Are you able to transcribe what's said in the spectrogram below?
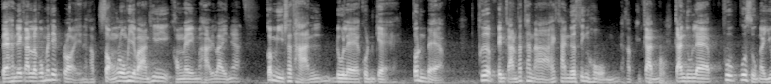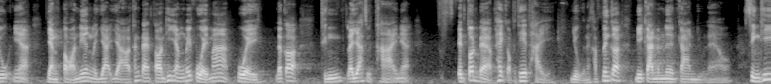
แต่ขณะเดียวกันเราก็ไม่ได้ปล่อยนะครับสองโรงพยาบาลที่ของในมหาวิทยาลัยเนี่ยก็มีสถานดูแลคนแก่ต้นแบบ เพื่อเป็นการพัฒนาให้คล้าย nursing home นะครับคือการครับผมการดูแลผู้ผู้สูงอายุเนี่ยอย่างต่อเนื่องระยะยาว ตั้งแต่ตอนที่ยังไม่ป่วยมากป่วย แล้วก็ถึงระยะสุดท้ายเนี่ยเป็นต้นแบบให้กับประเทศไทยอยู่นะครับ ซึ่งก็มีการดำเนินการอยู่แล้ว สิ่งที่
